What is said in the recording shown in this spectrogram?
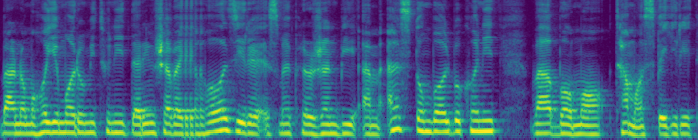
برنامه های ما رو می‌تونید در این شبکه ها زیر اسم Persian BMS دنبال بکنید و با ما تماس بگیرید.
